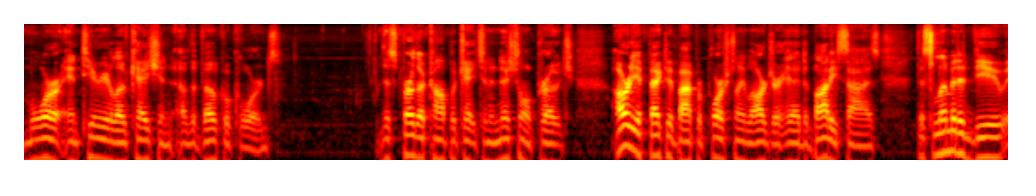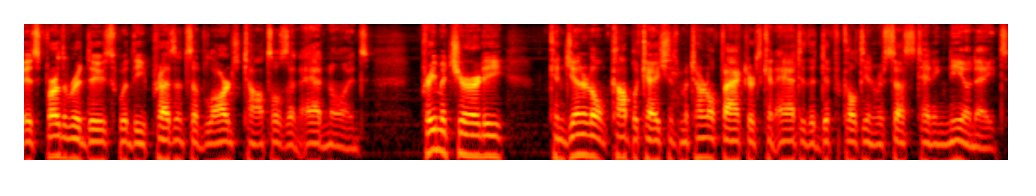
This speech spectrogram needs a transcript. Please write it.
more anterior location of the vocal cords. This further complicates an initial approach already affected by a proportionally larger head to body size. This limited view is further reduced with the presence of large tonsils and adenoids. Prematurity, congenital complications, maternal factors can add to the difficulty in resuscitating neonates.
